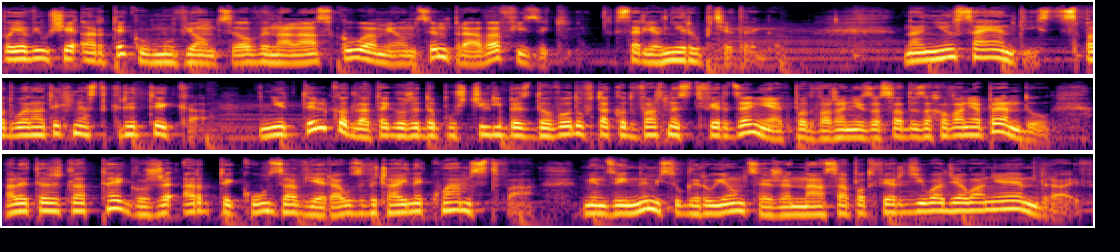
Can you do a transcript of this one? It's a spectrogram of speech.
pojawił się artykuł mówiący o wynalazku łamiącym prawa fizyki. Serio, nie róbcie tego. Na New Scientist spadła natychmiast krytyka. Nie tylko dlatego, że dopuścili bez dowodów tak odważne stwierdzenie jak podważenie zasady zachowania pędu, ale też dlatego, że artykuł zawierał zwyczajne kłamstwa, między innymi sugerujące, że NASA potwierdziła działanie M-Drive,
